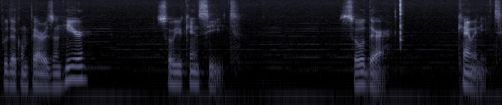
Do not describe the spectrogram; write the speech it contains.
put a comparison here so you can see it. So there, Camineet.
